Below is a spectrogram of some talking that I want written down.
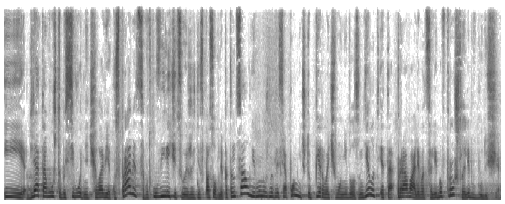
И для того, чтобы сегодня человеку справиться, вот увеличить свой жизнеспособный потенциал, ему нужно для себя помнить, что первое, чего он не должен делать, это проваливаться либо в прошлое, либо в будущее.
